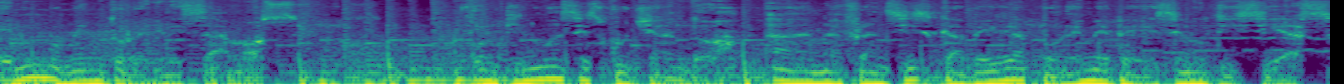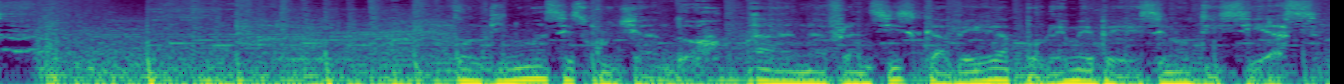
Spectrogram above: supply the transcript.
En un momento regresamos. Continúas escuchando a Ana Francisca Vega por MBS Noticias. Continúas escuchando a Ana Francisca Vega por MBS Noticias.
